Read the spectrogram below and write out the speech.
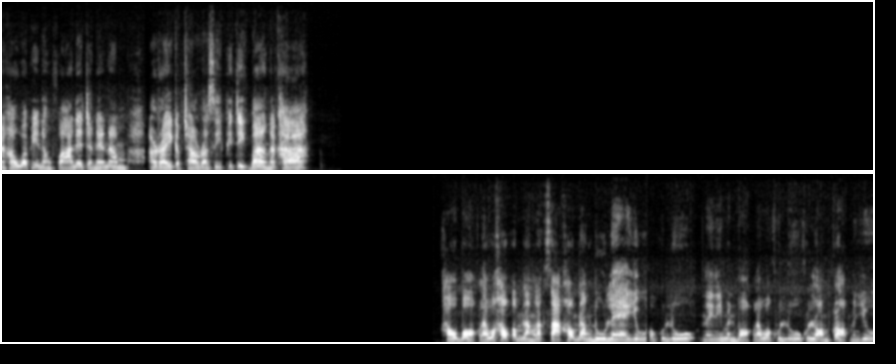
นะคะ ว่าพี่นางฟ้าเนี่ยจะแนะนำอะไรกับชาวราศีพิจิกบ้างนะคะเขาบอกแล้วว่าเขากำลังรักษาเขากำลังดูแลอยู่เพราะคุณรู้ ในนี้มันบอกแล้วว่าคุณรู้คุณล้อมกรอบมันอยู่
